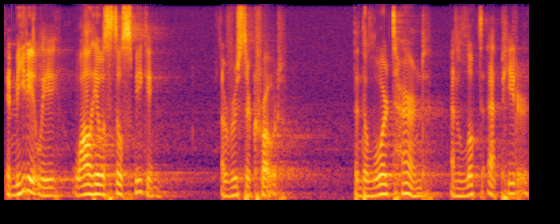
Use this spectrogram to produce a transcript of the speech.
Immediately, while he was still speaking, a rooster crowed. Then the Lord turned and looked at Peter.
